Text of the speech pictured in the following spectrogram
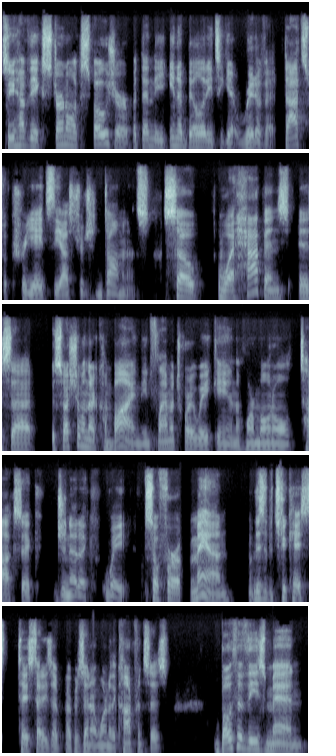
So you have the external exposure, but then the inability to get rid of it. That's what creates the estrogen dominance. So what happens is that especially when they're combined, the inflammatory weight gain and the hormonal toxic genetic weight. So for a man, these are the two case, case studies I presented at one of the conferences. Both of these men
